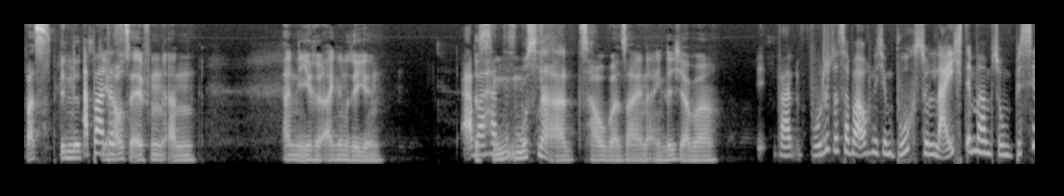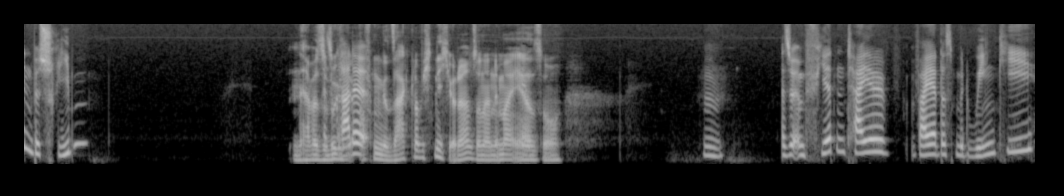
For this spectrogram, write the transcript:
Was bindet Aber die Hauselfen an, an ihre eigenen Regeln? Aber das muss eine Art Zauber sein eigentlich, aber war, wurde das aber auch nicht im Buch so leicht immer so ein bisschen beschrieben? Na, aber so Also wirklich offen gesagt, glaube ich nicht, oder? Sondern immer eher so. Also im vierten Teil war ja das mit Winky,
